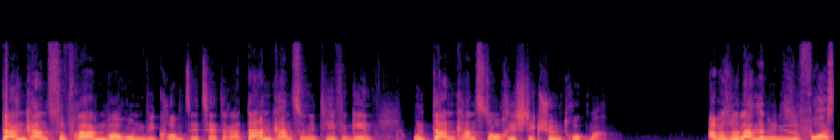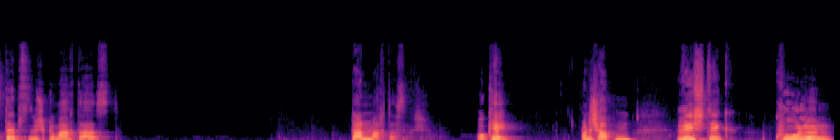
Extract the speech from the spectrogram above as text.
dann kannst du fragen, warum, wie kommt es etc. Dann kannst du in die Tiefe gehen und dann kannst du auch richtig schön Druck machen. Aber solange du diese Four Steps nicht gemacht hast, dann mach das nicht. Okay? Und ich habe einen richtig coolen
